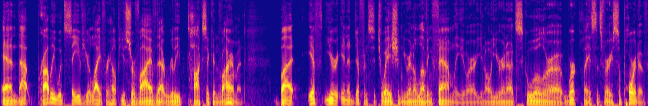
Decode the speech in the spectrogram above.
And that probably would save your life or help you survive that really toxic environment. But if you're in a different situation you're in a loving family or you know you're in a school or a workplace that's very supportive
